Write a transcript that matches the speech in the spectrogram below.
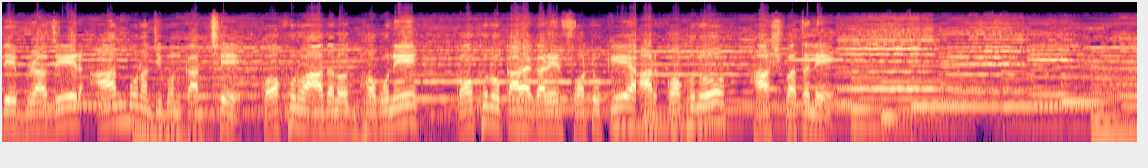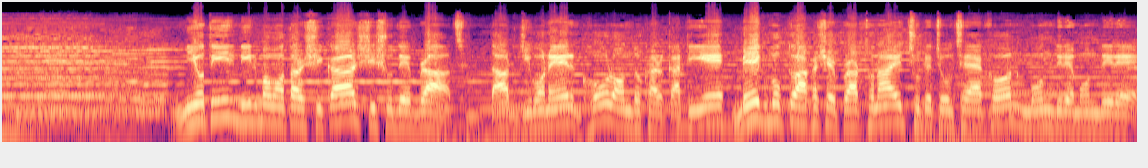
দেবরাজের আনমনা জীবন কাটছে। কখনো আদালত ভবনে কখনো কারাগারের ফটকে আর কখনো হাসপাতালে। নিয়তির নির্মমতার শিকার শিশু দেবরাজ তার জীবনের ঘোর অন্ধকার কাটিয়ে মেঘমুক্ত আকাশের প্রার্থনায় ছুটে চলছে এখন মন্দিরে মন্দিরে।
